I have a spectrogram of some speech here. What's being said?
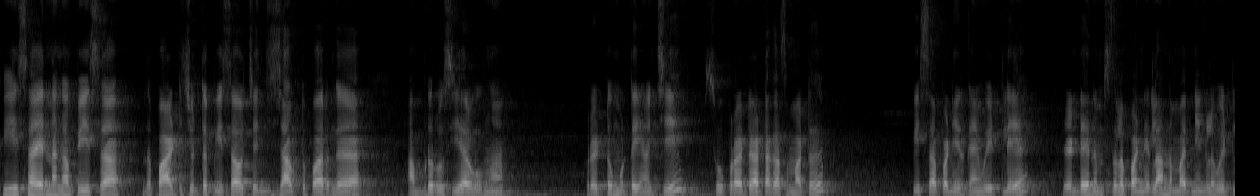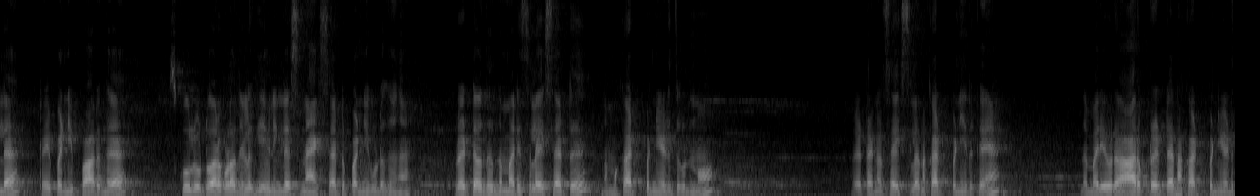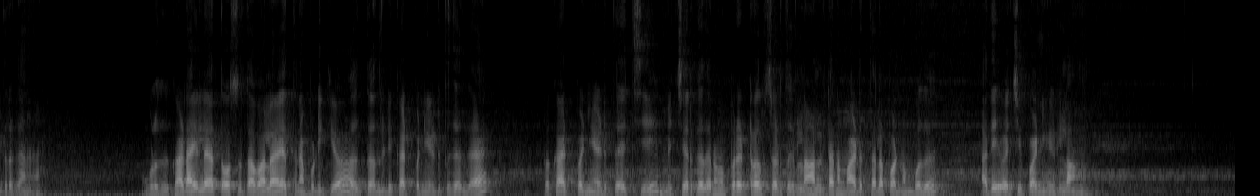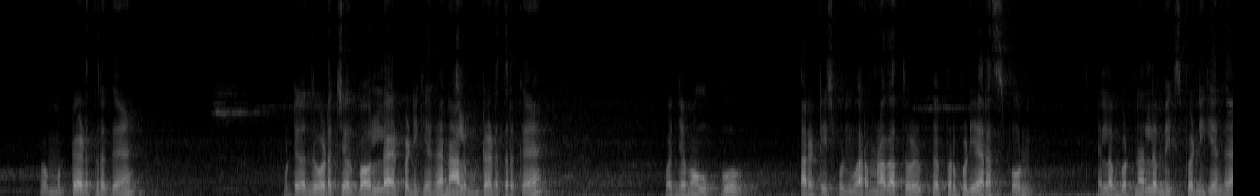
பீஸா என்னங்க பீஸா? இந்த பாட்டி சுட்ட பீஸாவை செஞ்சு சாப்பிட்டு பாருங்கள் அப்படி ருசியாக இருக்குங்க. ப்ரெட்டும் முட்டையும் வச்சு சூப்பராகிட்டு அட்டகாசமாட்டு பீஸா பண்ணியிருக்கேன் வீட்டிலே ரெண்டே நிமிஷத்தில் பண்ணிடலாம். இந்த மாதிரி நீங்களும் வீட்டில் ட்ரை பண்ணி பாருங்கள் ஸ்கூல் விட்டு வர குழந்தைகளுக்கு ஈவினிங்கில் ஸ்நாக்ஸ் ஆட்டு பண்ணி கொடுங்க. ப்ரெட்டை வந்து இந்த மாதிரி ஸ்லைஸ் ஆட்டு நம்ம கட் பண்ணி எடுத்துக்கணும். ரெக்டாங்கல் சைஸில் நான் கட் பண்ணியிருக்கேன். இந்த மாதிரி ஒரு ஆறு ப்ரெட்டை நான் கட் பண்ணி எடுத்துருக்கேங்க. உங்களுக்கு கடாயில் தோசை தவாலாம் எத்தனை பிடிக்கோ அதுக்கு தகுந்தபடி கட் பண்ணி எடுத்துக்கோங்க. இப்போ கட் பண்ணி எடுத்தாச்சு. மிச்சம் இருக்கிறத நம்ம ப்ரெட் ரோப்ஸ் எடுத்துக்கலாம். அல்லட்டா நம்ம அடுத்தால பண்ணும்போது அதே வச்சு பண்ணிடலாம். இப்போ முட்டை எடுத்துருக்கேன். முட்டை வந்து உடச்சி ஒரு பவுலில் ஆட் பண்ணிக்கோங்க. நாலு முட்டை எடுத்துருக்கேன். கொஞ்சமாக உப்பு அரை டீஸ்பூன் வரமிளகாத்தூள் பெப்பர் பொடி அரை ஸ்பூன் எல்லாம் போட்டு நல்லா மிக்ஸ் பண்ணிக்கோங்க.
